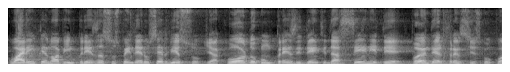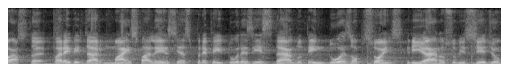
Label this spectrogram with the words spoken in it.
49 empresas suspenderam o serviço. De acordo com o presidente da CNT, Vander Francisco Costa, para evitar mais falências, prefeituras e Estado têm duas opções: criar o subsídio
